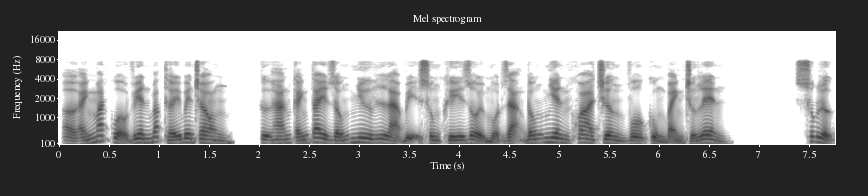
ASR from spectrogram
Ở ánh mắt của viên bắc thấy bên trong, cự hán cánh tay giống như là bị sung khí rồi một dạng đống nhiên khoa trương vô cùng bành trướng lên. Xúc lực.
